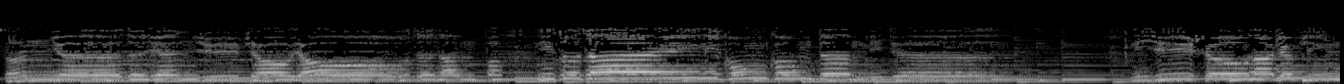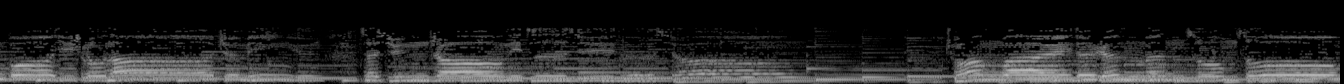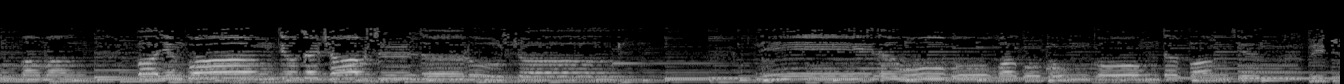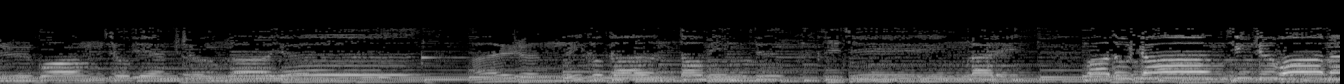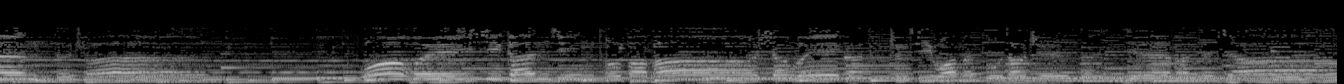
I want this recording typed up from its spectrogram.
三月的烟雨飘摇的南方，你坐在你空空的米店，你一手拿着苹果，一手拿着命运，在寻找你自己的香。窗外的人们匆匆忙忙。把眼光丢在潮湿的路上，你的舞步划过空空的房间，对时光就变成了烟。爱人，你可感到明天已经来临？码头上发，爬上桅杆，撑起我们葡萄枝嫩叶般的家。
